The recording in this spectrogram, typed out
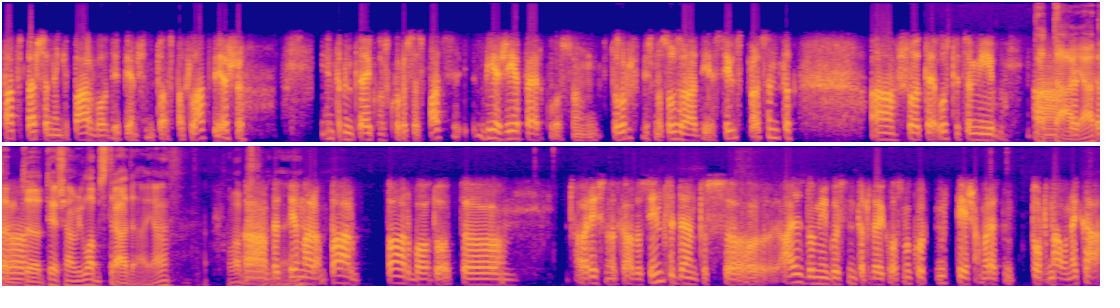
Pats personīgi pārbaudīju, piemēram, tos pat latviešu internetu veiklus, kurus es pats bieži iepērkos, un tur vismaz uzrādīja 100% šo te uzticamību. Tā, tā bet, jā, tad tiešām labi strādā, jā. Labi strādā, bet, jā. piemēram, pār, pārbaudot risinot kādus incidentus, aizdomīgos internetveiklos, nu, kur nu, tiešām redz, nu, tur nav nekā.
